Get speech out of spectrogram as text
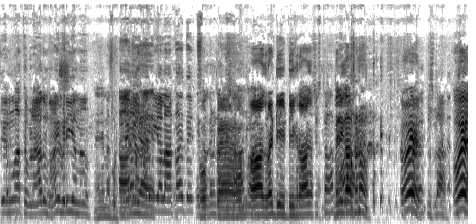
ਤੈਨੂੰ ਹੱਥ ਫੜਾ ਤੂੰ ਬਾਹਾਂ ਫੜੀ ਜਾਂਦਾ। ਨਹੀਂ ਨਹੀਂ ਮੈਂ ਗੁੱਟਾ ਨਹੀਂ ਆਇਆ। ਰੁਪਿਆ ਲਾਤਾ ਤੇ ਉਹ ਆ ਗੁਰਾ ਡੀ ਡੀ ਖਰਾਕ। ਮੇਰੀ ਗੱਲ ਸੁਣੋ। ਓਏ ਓਏ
